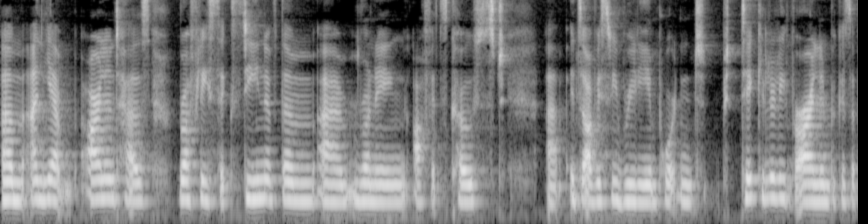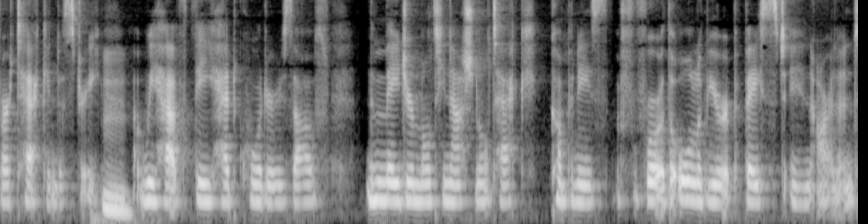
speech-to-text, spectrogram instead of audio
Um, and yet, Ireland has roughly 16 of them um, running off its coast. Uh, it's obviously really important, particularly for Ireland because of our tech industry. Mm. we have the headquarters of the major multinational tech companies for the all of Europe based in Ireland.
